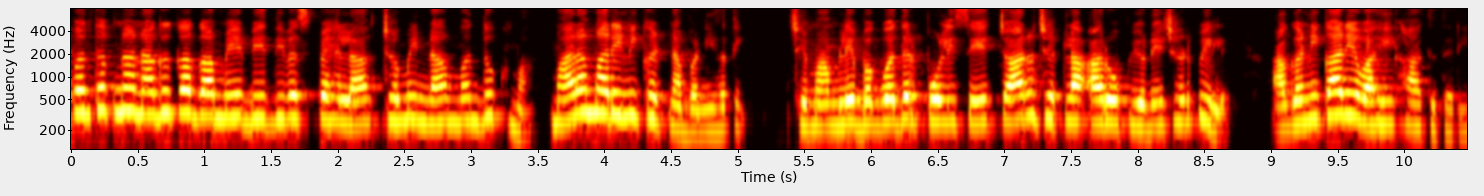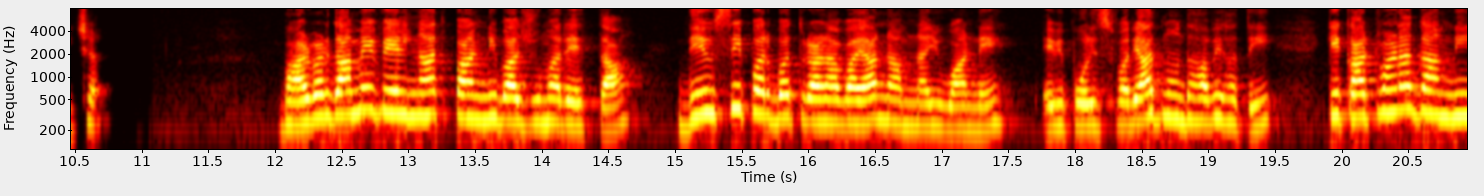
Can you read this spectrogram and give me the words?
પંથકના નાગકા ગામે બે દિવસ પહેલા જમીનના મંદુકમાં મારામારીની ઘટના બની હતી, જે મામલે બગવદર પોલીસે ચાર જેટલા આરોપીઓને ઝડપી લઈ આગળની કાર્યવાહી હાથ ધરી છે. ભાડવડ ગામે વેલનાથ પાનની બાજુમાં રહેતા દેવસી પરબત રાણાવાયા નામના યુવાનને એવી પોલીસ ફરિયાદ નોંધાવી હતી કે કાટવાણા ગામની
